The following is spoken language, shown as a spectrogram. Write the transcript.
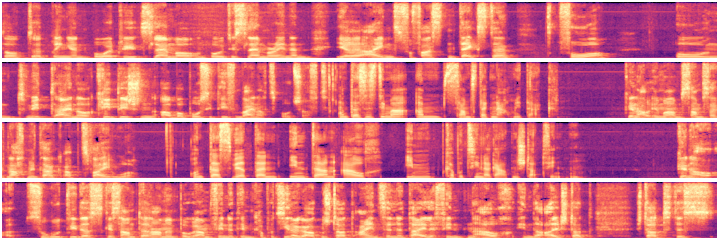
Dort äh, bringen Poetry Slammer und Poetry Slammerinnen ihre eigens verfassten Texte vor und mit einer kritischen, aber positiven Weihnachtsbotschaft. Und das ist immer am Samstagnachmittag? Genau, immer am Samstagnachmittag ab 2 Uhr. Und das wird dann intern auch im Kapuzinergarten stattfinden? Genau, so gut wie das gesamte Rahmenprogramm findet im Kapuzinergarten statt. Einzelne Teile finden auch in der Altstadt statt. Das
